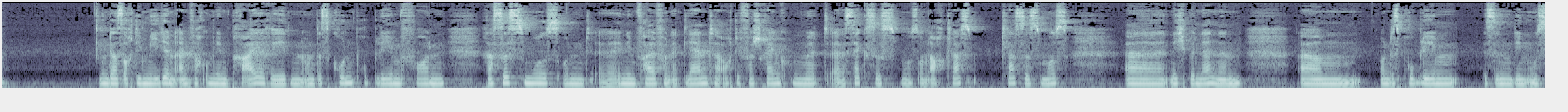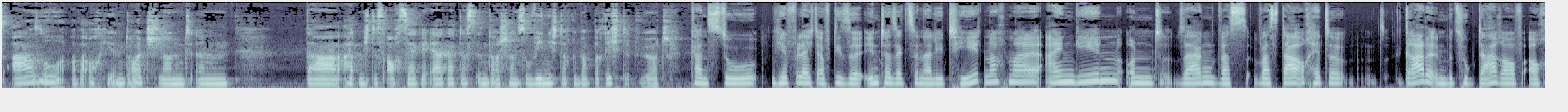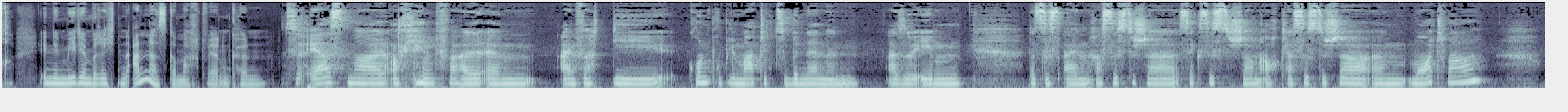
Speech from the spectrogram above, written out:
Und dass auch die Medien einfach um den Brei reden und das Grundproblem von Rassismus und äh, in dem Fall von Atlanta auch die Verschränkung mit äh, Sexismus und auch Klass Klassismus äh, nicht benennen. Ähm, und das Problem ist in den USA so, aber auch hier in Deutschland. Ähm, da hat mich das auch sehr geärgert, dass in Deutschland so wenig darüber berichtet wird. Kannst du hier vielleicht auf diese Intersektionalität nochmal eingehen und sagen, was, was da auch hätte, gerade in Bezug darauf, auch in den Medienberichten anders gemacht werden können? Zuerst mal auf jeden Fall ähm, einfach die Grundproblematik zu benennen. Also eben dass es ein rassistischer, sexistischer und auch klassistischer ähm, Mord war.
